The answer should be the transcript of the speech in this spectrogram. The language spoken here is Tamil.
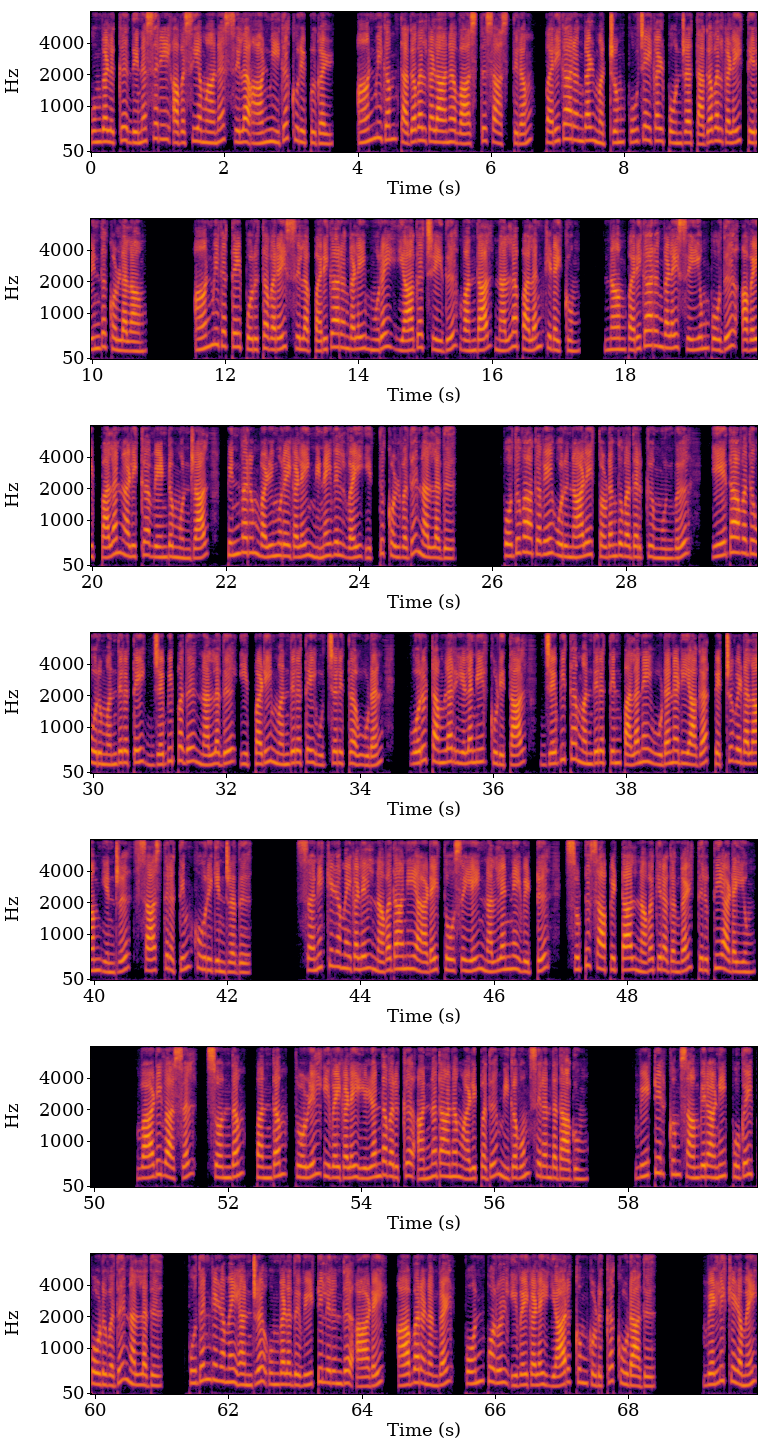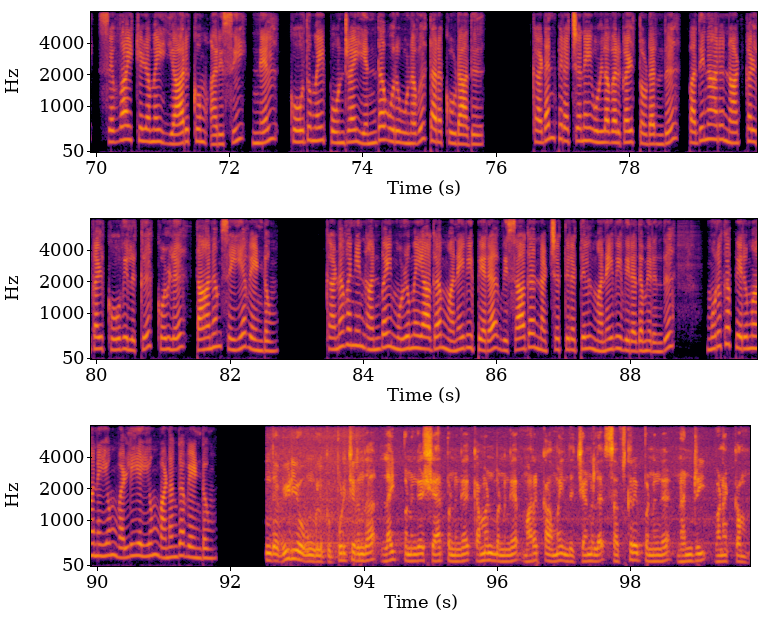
உங்களுக்கு தினசரி அவசியமான சில ஆன்மீக குறிப்புகள். ஆன்மீகம் தகவல்களான வாஸ்து சாஸ்திரம் பரிகாரங்கள் மற்றும் பூஜைகள் போன்ற தகவல்களை தெரிந்து கொள்ளலாம். ஆன்மீகத்தை பொறுத்தவரை சில பரிகாரங்களை முறை யாகச் செய்து வந்தால் நல்ல பலன் கிடைக்கும். நாம் பரிகாரங்களை செய்யும் போது அவை பலன் அளிக்க வேண்டுமென்றால் பின்வரும் வழிமுறைகளை நினைவில் வை இத்துக்கொள்வது நல்லது. பொதுவாகவே ஒரு நாளைத் தொடங்குவதற்கு முன்பு ஏதாவது ஒரு மந்திரத்தை ஜெபிப்பது நல்லது. இப்படி மந்திரத்தை உச்சரித்த உடன் ஒரு டம்ளர் இளநீர் குடித்தால் ஜெபித்த மந்திரத்தின் பலனை உடனடியாக பெற்றுவிடலாம் என்று சாஸ்திரத்தின் கூறுகின்றது. சனிக்கிழமைகளில் நவதானிய அடை தோசையை நல்லெண்ணெய் விட்டு சுட்டு சாப்பிட்டால் நவகிரகங்கள் திருப்தி அடையும். வாடிவாசல் சொந்தம் பந்தம் தொழில் இவைகளை இழந்தவருக்கு அன்னதானம் அளிப்பது மிகவும் சிறந்ததாகும். வீட்டிற்கும் சாம்பிராணி புகை போடுவது நல்லது. புதன்கிழமை அன்று உங்களது வீட்டிலிருந்து ஆடை ஆபரணங்கள் பொன்பொருள் இவைகளை யாருக்கும் கொடுக்க கூடாது. வெள்ளிக்கிழமை செவ்வாய்க்கிழமை யாருக்கும் அரிசி நெல் கோதுமை போன்ற எந்த ஒரு உணவு தரக்கூடாது. கடன் பிரச்சனை உள்ளவர்கள் தொடர்ந்து பதினாறு நாட்கள்கள் கோவிலுக்கு கொள்ளு தானம் செய்ய வேண்டும். கணவனின் அன்பை முழுமையாக மனைவி பெற விசாக நட்சத்திரத்தில் மனைவி விரதமிருந்து முருகப் பெருமானையும் வள்ளியையும் வணங்க வேண்டும். இந்த வீடியோ உங்களுக்கு பிடிச்சிருந்தா லைக் பண்ணுங்கள் ஷேர் பண்ணுங்கள் கமெண்ட் பண்ணுங்கள் மறக்காமல் இந்த சேனலை சப்ஸ்கிரைப் பண்ணுங்கள் நன்றி வணக்கம்.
